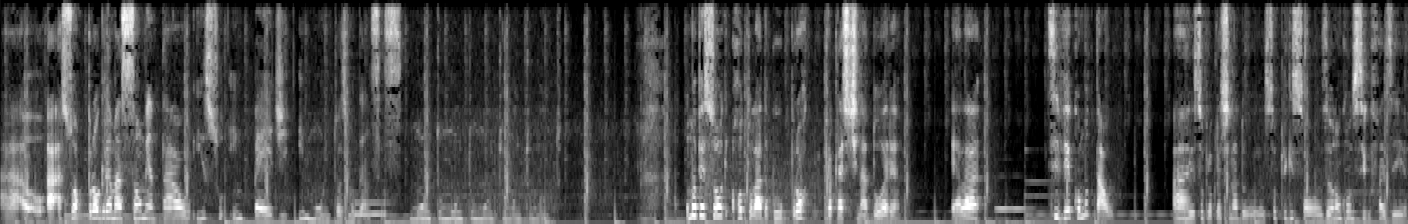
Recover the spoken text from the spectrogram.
a, a, a sua programação mental, isso impede e muito as mudanças. Muito, muito, muito, muito, muito. Uma pessoa rotulada por procrastinadora, ela se vê como tal. Ah, eu sou procrastinadora, eu sou preguiçosa, eu não consigo fazer.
